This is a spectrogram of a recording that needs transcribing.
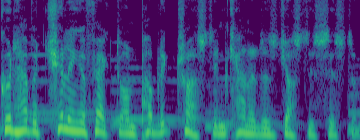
could have a chilling effect on public trust in Canada's justice system.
